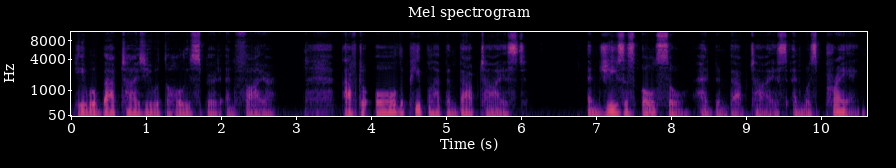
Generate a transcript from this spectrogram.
He will baptize you with the Holy Spirit and fire. After all the people had been baptized, and Jesus also had been baptized and was praying,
